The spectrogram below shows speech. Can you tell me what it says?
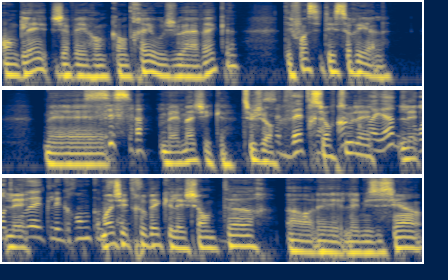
anglais, j'avais rencontré ou joué avec. Des fois, c'était surréel, mais ça. mais magique, toujours. Ça devait être Surtout les- incroyable de les- retrouver les- avec les grands comme Moi, j'ai trouvé que les chanteurs, alors les, les musiciens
